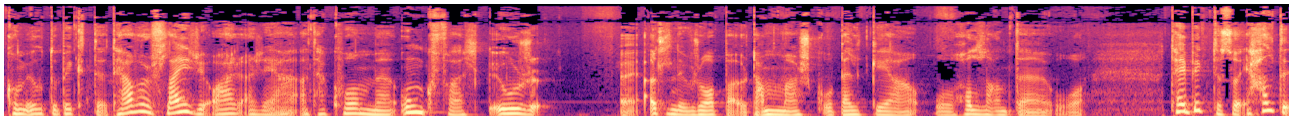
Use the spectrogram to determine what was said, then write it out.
kom ut og bygde. Det var flere år av det at det kom ungfolk ur uh, ødelen Europa, ur Danmark og Belgia og Holland. Og det bygde så, jeg halte,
